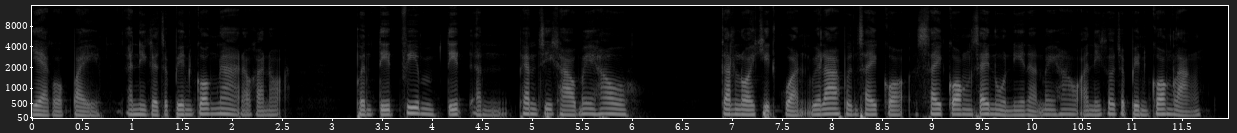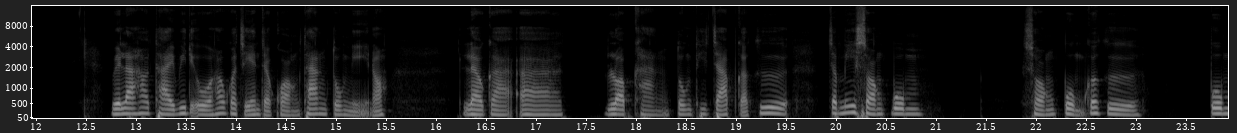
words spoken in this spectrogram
แยกออกไป อันนี้ก็จะเป็นกล้องหน้าแล้วค่ะเนาะเพิ่นติดฟิล์มติดอันแผ่นสีขาวไม่เฮา กันรอยขีดข่วน เวลาเพิ่นใส่กใส่กล้องใส่นูนนี่นั่นไม่เฮาอันนี้ก็จะเป็นกล้องหลัง เวลาเฮาถ่ายวิดีโอเฮาก็จะเห็นจ้าของทางตรงนี้เนาะแล้วก็อ่ารอบข้างตรงที่จับก็คือ จะมี2ปุ่ม2ปุ่มก็คือ ปุ่ม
